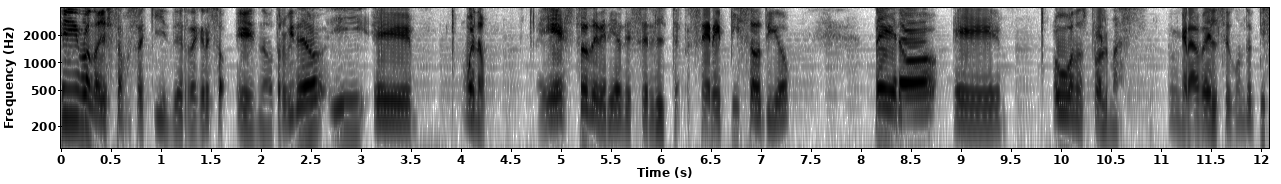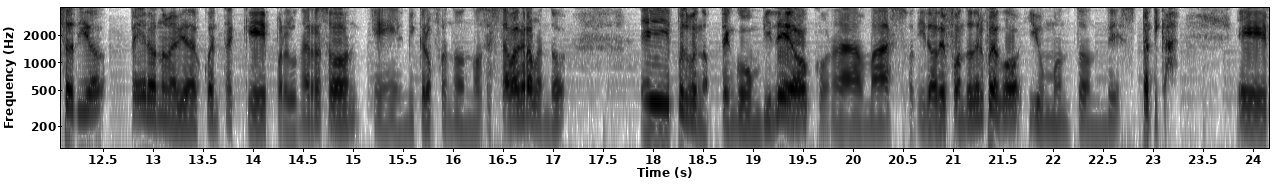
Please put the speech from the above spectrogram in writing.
Y bueno, ya estamos aquí de regreso en otro video y eh, bueno, esto debería de ser el tercer episodio, pero hubo unos problemas. Grabé el segundo episodio, pero no me había dado cuenta que por alguna razón el micrófono no se estaba grabando. Y pues bueno, tengo un video con nada más sonido de fondo del juego y un montón de estática. Eh,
